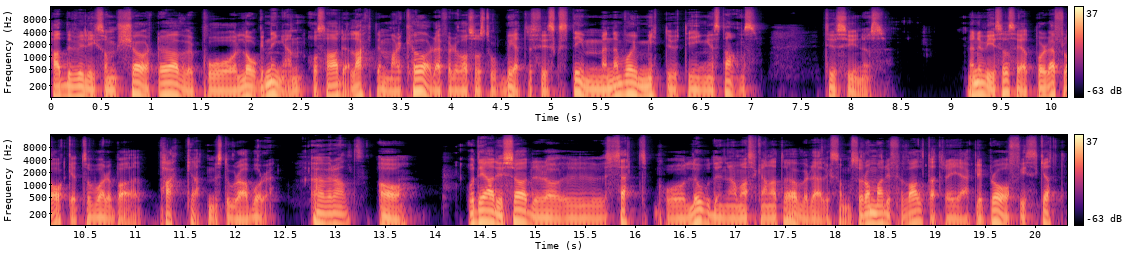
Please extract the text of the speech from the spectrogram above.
hade vi liksom kört över på loggningen och så hade jag lagt en markör där för det var så stort betesfiskstim, men den var ju mitt ute i ingenstans till synes. Men det visade sig att på det där flaket så var det bara packat med stora abborre. överallt. Ja. Och det hade ju Söder då, eh, sett på loden när de har skannat över där liksom. Så de hade förvaltat det jäkligt bra och fiskat,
